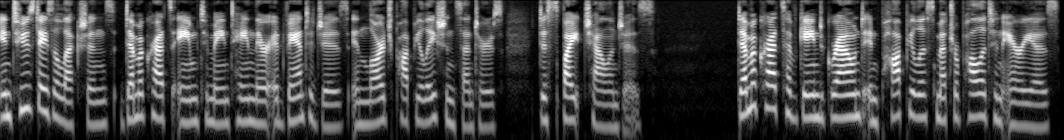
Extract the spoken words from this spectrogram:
In Tuesday's elections, Democrats aim to maintain their advantages in large population centers despite challenges. Democrats have gained ground in populous metropolitan areas,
